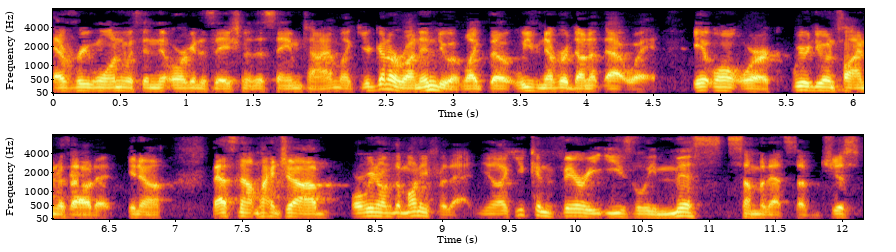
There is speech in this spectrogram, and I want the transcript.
everyone within the organization at the same time, like you're going to run into it. Like the we've never done it that way. It won't work. We are doing fine without it, you know. That's not my job or we don't have the money for that. You know, like you can very easily miss some of that stuff just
